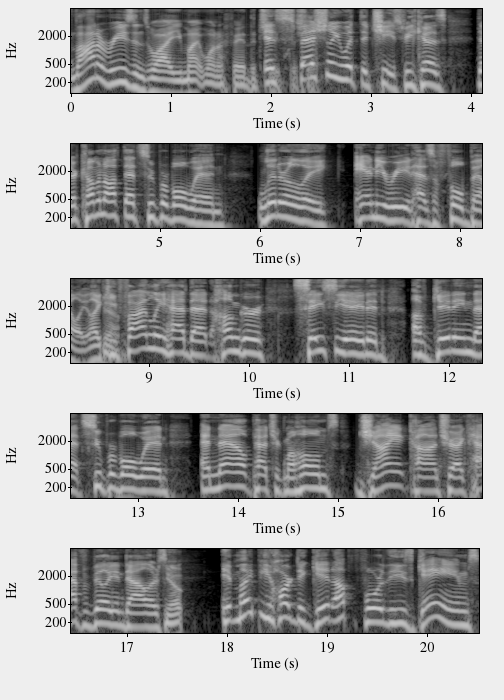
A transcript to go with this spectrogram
a lot of reasons why you might want to fade the Chiefs especially with the Chiefs because they're coming off that Super Bowl win. Literally, Andy Reid has a full belly. Like he finally had that hunger satiated of getting that Super Bowl win. And now Patrick Mahomes, giant contract, half a billion dollars. Yep. It might be hard to get up for these games.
